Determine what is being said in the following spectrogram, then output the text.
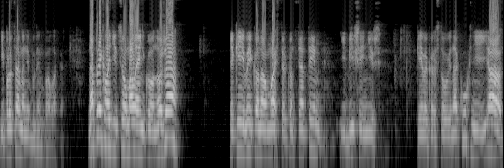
І про це ми не будемо балакати. На прикладі цього маленького ножа який виконав майстер Константин і більший, ніж який використовую на кухні, я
